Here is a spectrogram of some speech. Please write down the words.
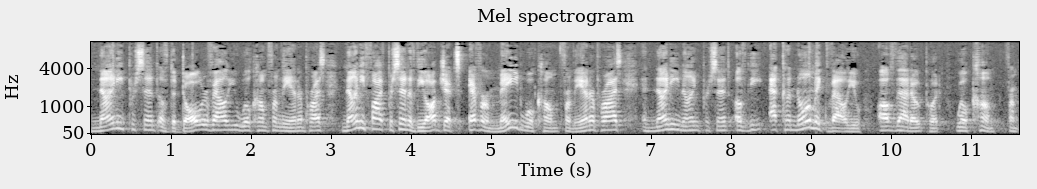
90% of the dollar value will come from the enterprise, 95% of the objects ever made will come from the enterprise, and 99% of the economic value of that output will come from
